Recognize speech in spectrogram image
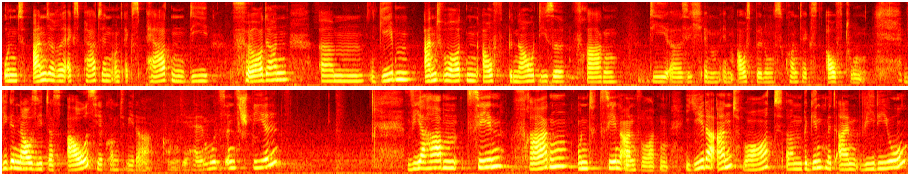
und andere Expertinnen und Experten, die fördern, ähm, geben Antworten auf genau diese Fragen, die äh, sich im, im, Ausbildungskontext auftun. Wie genau sieht das aus? Hier kommt wieder, kommen die Helmuts ins Spiel. Wir haben zehn Fragen und zehn Antworten. Jede Antwort ähm, beginnt mit einem Video,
